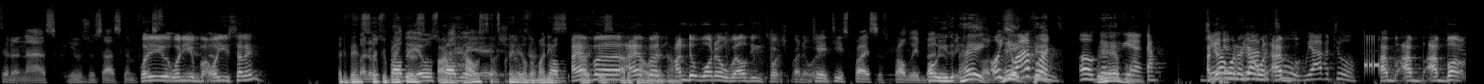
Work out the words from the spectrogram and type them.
didn't ask. He was just asking. if What I are you what are you what are you selling? Advanced But it was circuit probably- it breakers. was Our probably- house it- that's cleaning all the money. I have uh, is a out of I have an right now. underwater welding torch by the way. JT's price is probably Oh, you hey, Oh, the- you hey, have one. Kat, Oh, we good. good, one. Yeah. I got one, I got have one. a I'm- tool. We have a tool. I, I, I bought.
